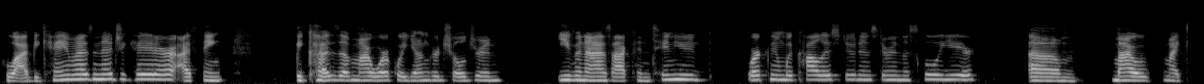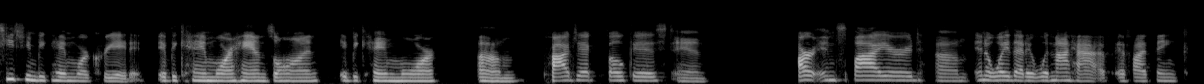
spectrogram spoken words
who I became as an educator. I think because of my work with younger children, even as I continued working with college students during the school year, um, my my teaching became more creative. It became more hands-on. It became more um, project focused and art inspired um, in a way that it would not have if I think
